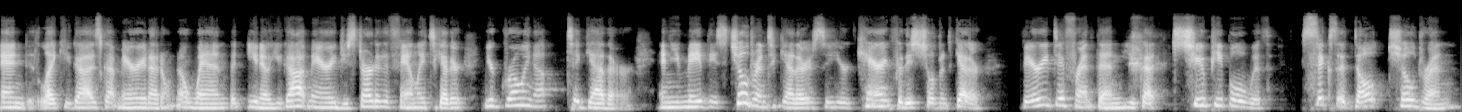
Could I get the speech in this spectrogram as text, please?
and like you guys got married, I don't know when, but you know, you got married, you started a family together, you're growing up together and you made these children together. So you're caring for these children together. Very different than you've got two people with six adult children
